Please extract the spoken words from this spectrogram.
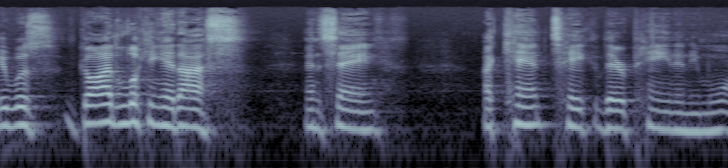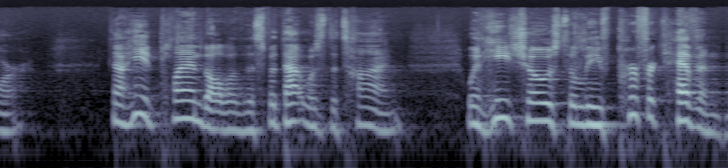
It was God looking at us and saying, I can't take their pain anymore. Now, he had planned all of this, but that was the time when he chose to leave perfect heaven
